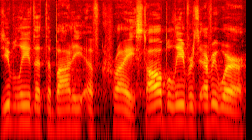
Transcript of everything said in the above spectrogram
Do you believe that the body of Christ, all believers everywhere,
